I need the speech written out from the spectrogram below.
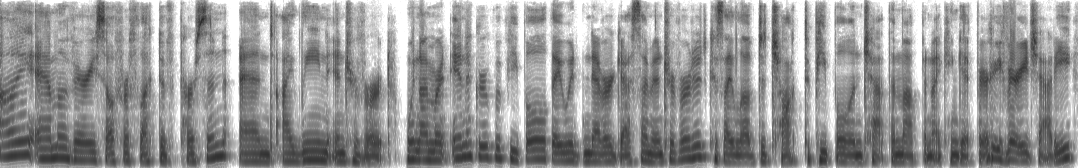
I am a very self reflective person and I lean introvert. When I'm in a group of people, they would never guess I'm introverted because I love to talk to people and chat them up and I can get very, very chatty.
